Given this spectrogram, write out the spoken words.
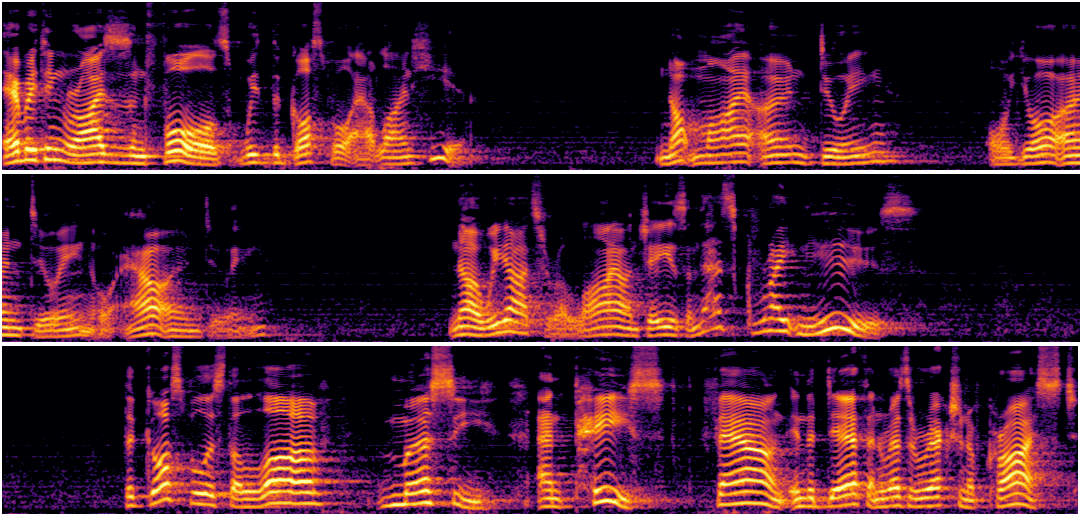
Everything rises and falls with the gospel outlined here. Not my own doing, or your own doing, or our own doing. No, we are to rely on Jesus, and that's great news. The gospel is the love mercy and peace found in the death and resurrection of Christ.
